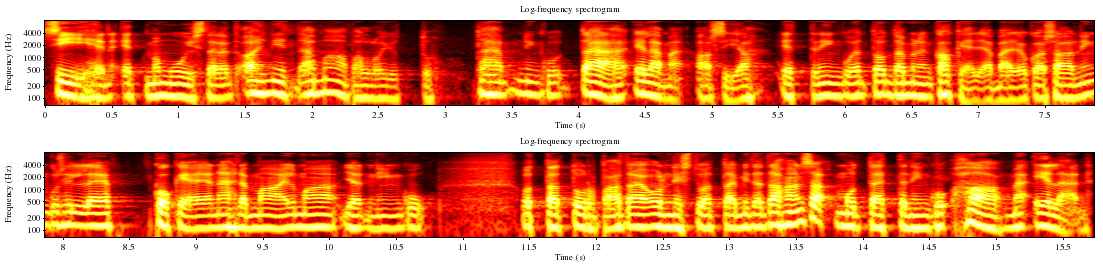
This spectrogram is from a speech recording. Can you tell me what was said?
siihen, että mä muistan, että ai niin, tämä maapallojuttu, tämä, niin elämäasia, että, niin kuin, että on tämmöinen kakejäbä, joka saa niin kuin silleen kokea ja nähdä maailmaa ja niin kuin, ottaa turpaa tai onnistua tai mitä tahansa, mutta että niin kuin, haa, mä elän.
